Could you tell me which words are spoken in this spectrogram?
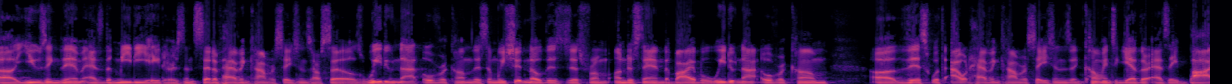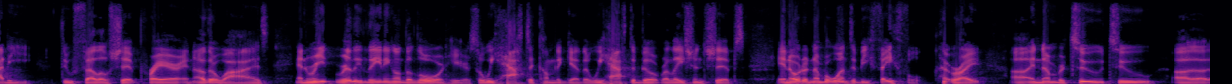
uh, using them as the mediators instead of having conversations ourselves. We do not overcome this, and we should know this just from understanding the Bible. We do not overcome uh, this without having conversations and coming together as a body through fellowship, prayer, and otherwise, and re- really leaning on the Lord here. So we have to come together. We have to build relationships in order, number one, to be faithful, right? Uh, and number two, to uh,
